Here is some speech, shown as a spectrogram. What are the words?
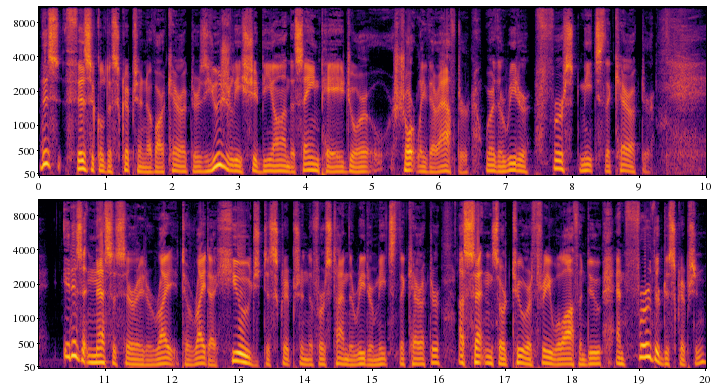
This physical description of our characters usually should be on the same page or, or, shortly thereafter, where the reader first meets the character. It isn't necessary to write to write a huge description the first time the reader meets the character. A sentence or two or three will often do, and further description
